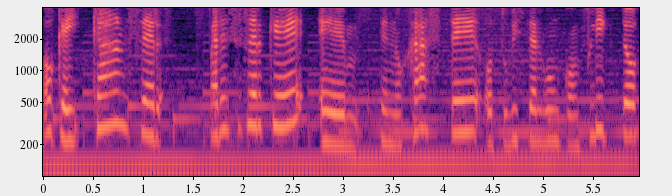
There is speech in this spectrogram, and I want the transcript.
Ok, cáncer. Parece ser que em, te enojaste o tuviste algún conflicto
